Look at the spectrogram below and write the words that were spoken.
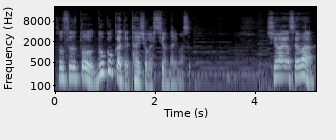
そうすると、どこかで対処が必要になります。しわ寄せは、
